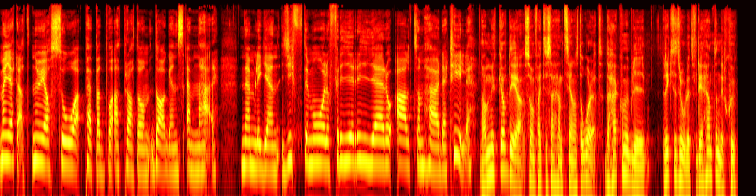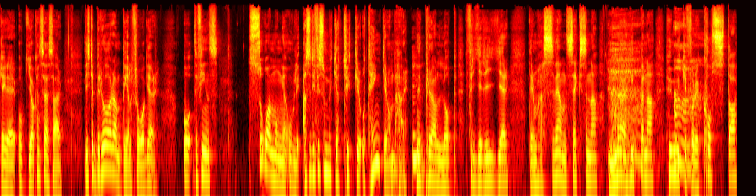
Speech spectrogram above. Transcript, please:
Men hjärtat, nu är jag så peppad på att prata om dagens ämne här. Nämligen giftermål och frierier och allt som hör därtill. Ja, mycket av det som faktiskt har hänt senaste året. Det här kommer bli riktigt roligt för det har hänt en del sjuka grejer och jag kan säga så här. Vi ska beröra en del frågor och det finns så många olika, alltså det finns så mycket jag tycker och tänker om det här. Med bröllop, frierier, det är de här svensexorna, möhipporna. Hur mycket får det kosta?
